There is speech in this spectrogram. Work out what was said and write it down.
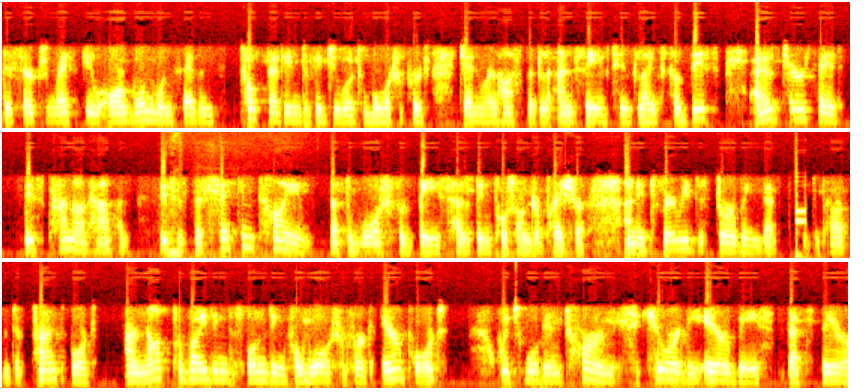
the search and rescue, or 117 took that individual to Waterford General Hospital and saved his life. So this, as Ger said, this cannot happen. This is the second time that the Waterford base has been put under pressure, and it's very disturbing that the Department of Transport are not providing the funding for Waterford Airport which would in turn secure the airbase that's there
